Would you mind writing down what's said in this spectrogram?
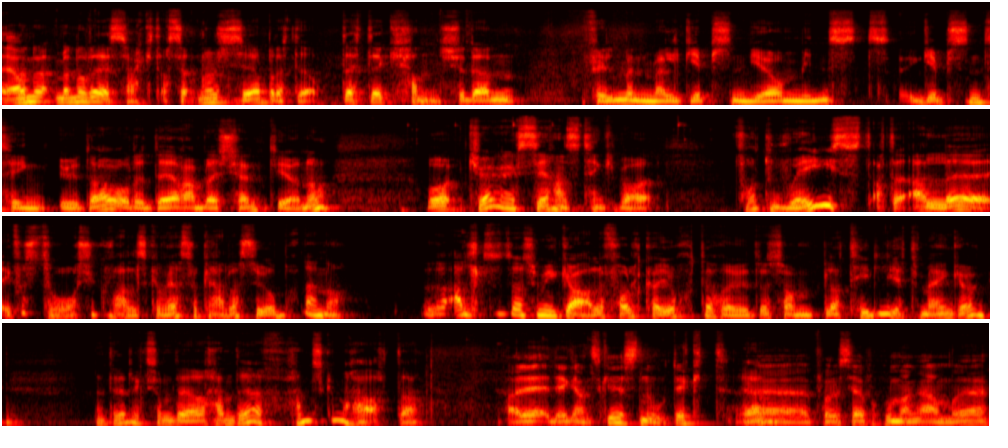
Men, men når det er sagt, altså, når du ser på dette Dette er kanskje den filmen Mel Gibson gjør minst Gibson-ting ut av, og det er der han ble kjent gjennom. Og hver gang jeg ser han, så tenker jeg bare For et waste! At alle, jeg forstår ikke hvorfor alle skal være så gale surbarn ennå. Alt det er så mye gale folk har gjort der ute, som blir tilgitt med en gang. Men det er liksom der, han der, han skal vi hate. Ja, det, det er ganske snodig. Ja. for å se på hvor mange andre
